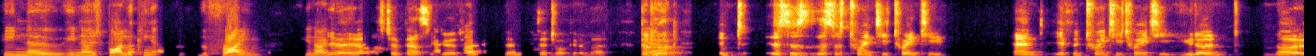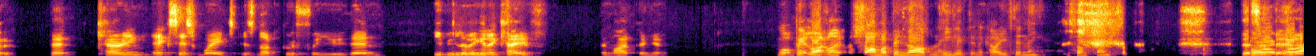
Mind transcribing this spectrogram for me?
He knew. He knows by looking at the frame. You know. Yeah, yeah. Osteopaths are good. So- They're, they're talking about. But Yeah. look, in t- this is this is 2020, and if in 2020 you don't know that carrying excess weight is not good for you, then you'd be living in a cave, in my opinion. What a bit like, mm. like Osama bin Laden? He lived in a cave, didn't he? Something. that's a bad,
